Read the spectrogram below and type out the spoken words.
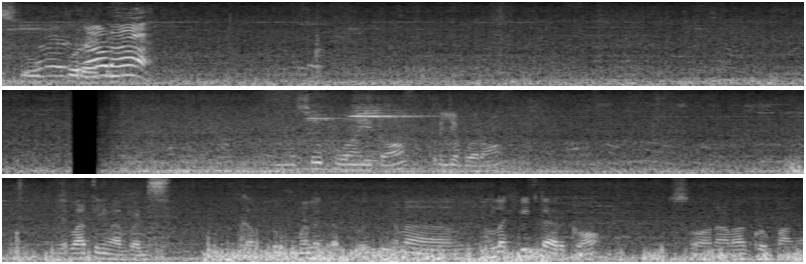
சூப்பர் சூப் வாங்கிட்டோம். குடிக்க போகிறோம் இங்கே பார்த்தீங்களா ஃப்ரெண்ட்ஸ் கப்புக்கு மேலே கப்பு. ஏன்னா நல்லா ஹீட்டாக இருக்கும். ஸோ அதனால தான் கொடுப்பாங்க.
